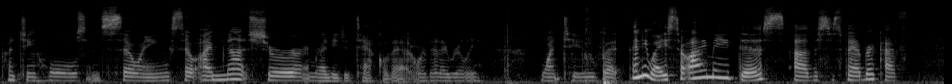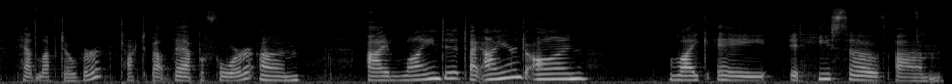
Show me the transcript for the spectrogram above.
punching holes and sewing. So I'm not sure I'm ready to tackle that or that I really want to. But anyway, so I made this. Uh, this is fabric I've had left over. I've talked about that before. Um, I lined it, I ironed on like a adhesive um,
